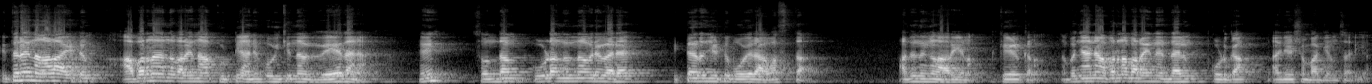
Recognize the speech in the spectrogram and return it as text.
ഇത്രയും നാളായിട്ടും അപർണ എന്ന് പറയുന്ന ആ കുട്ടി അനുഭവിക്കുന്ന വേദന ഏ? സ്വന്തം കൂടെ നിന്നവർ വരെ ഇട്ടെറിഞ്ഞിട്ട് പോയൊരവസ്ഥ. അത് നിങ്ങൾ അറിയണം കേൾക്കണം. അപ്പൊ ഞാൻ അപർണ പറയുന്ന എന്തായാലും കൊടുക്കാം. അതിനുശേഷം ബാക്കി സംസാരിക്കാം.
